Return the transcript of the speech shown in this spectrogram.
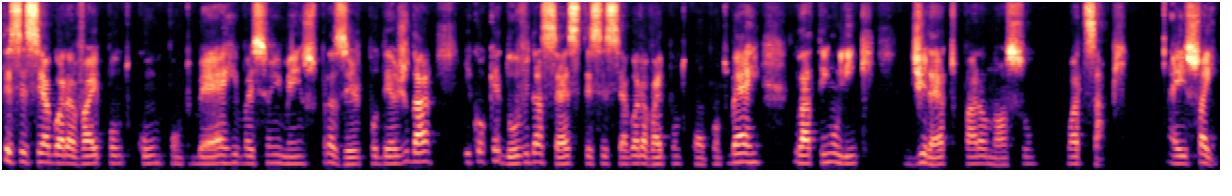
tccagoravai.com.br, vai ser um imenso prazer poder ajudar. E qualquer dúvida, acesse tccagoravai.com.br, lá tem um link direto para o nosso WhatsApp. É isso aí.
